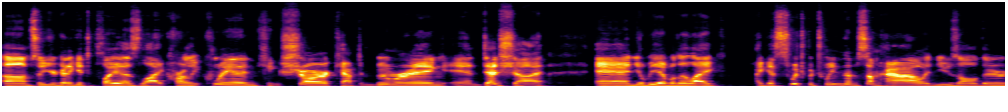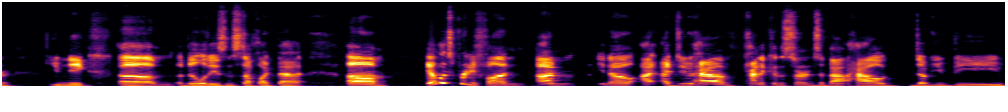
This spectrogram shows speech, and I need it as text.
um, so you're gonna get to play as like Harley Quinn, King Shark, Captain Boomerang, and Deadshot, and you'll be able to like I guess switch between them somehow and use all their unique um, abilities and stuff like that. Um, it looks pretty fun. I'm you know I, I do have kind of concerns about how WB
